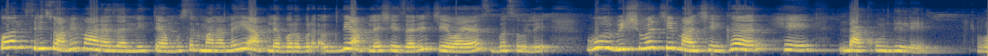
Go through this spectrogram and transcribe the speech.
पण श्री स्वामी महाराजांनी त्या मुसलमानालाही आपल्याबरोबर अगदी आपल्या शेजारीच जेवायास बसवले व विश्वचे माझे घर हे दाखवून दिले. व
